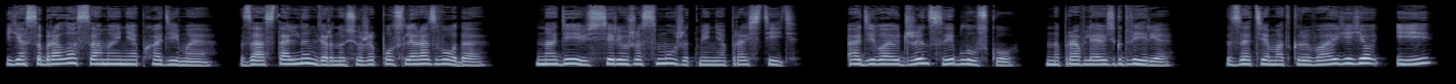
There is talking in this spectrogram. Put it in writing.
Я собрала самое необходимое. За остальным вернусь уже после развода. Надеюсь, Сережа сможет меня простить. Одеваю джинсы и блузку. Направляюсь к двери. Затем открываю ее и...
